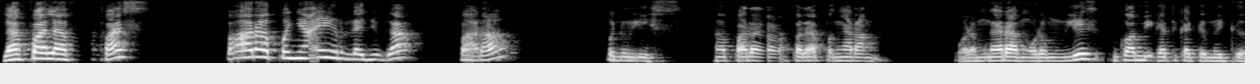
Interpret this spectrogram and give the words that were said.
lafaz-lafaz para penyair dan juga para penulis. Para para pengarang orang mengarang, orang menulis, engkau ambil kata-kata mereka.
